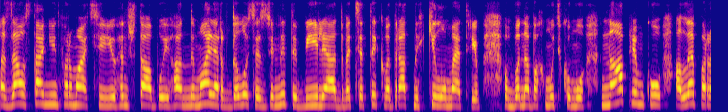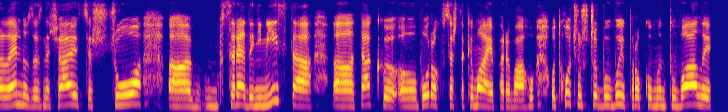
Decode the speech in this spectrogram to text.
За останньою інформацією генштабу і Ганни Маляр вдалося звільнити біля 20 квадратних кілометрів на Бахмутському напрямку, але паралельно зазначається, що всередині міста так ворог все ж таки має перевагу. От хочу, щоб ви прокоментували,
